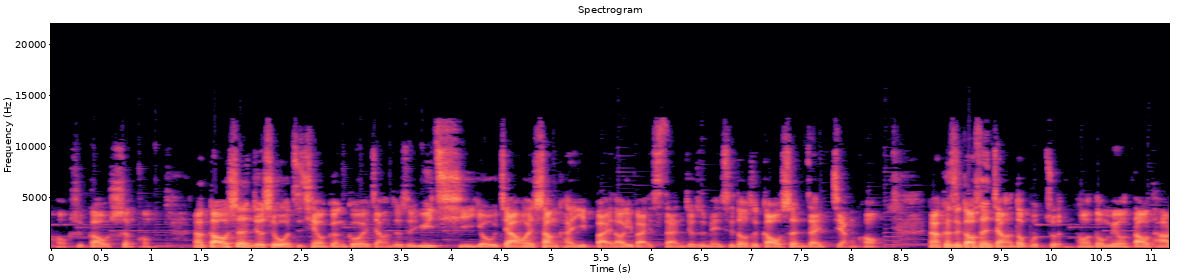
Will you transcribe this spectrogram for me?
哈，是高盛哈。那高盛就是我之前有跟各位讲，就是预期油价会上看一百到一百三，就是每次都是高盛在讲哈。那可是高盛讲的都不准哦，都没有到他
